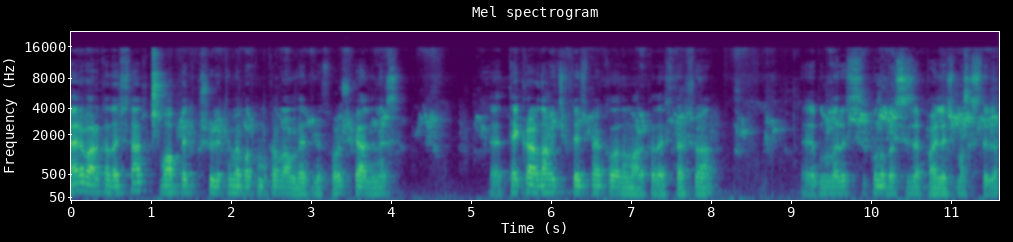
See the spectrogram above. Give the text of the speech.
Merhaba arkadaşlar. Muhabbet Kuş Üretim ve Bakımı kanalına hepiniz hoş geldiniz. Ee, tekrardan bir çiftleşme yakaladım arkadaşlar şu an. Ee, bunları bunu da size paylaşmak istedim.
